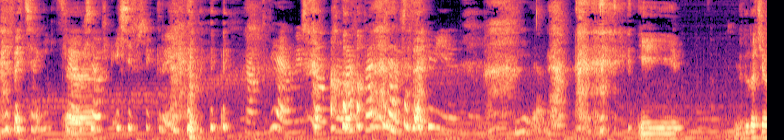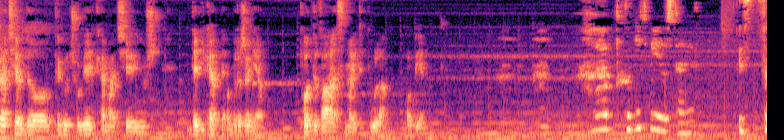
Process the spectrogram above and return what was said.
Wyciągnij swoją E. książkę i się przykryj. Mam dwie, wiesz to akurat pewnie. Nie wiem. I gdy docieracie do tego człowieka, macie już delikatne obrażenia. Po dwa z Pula, obie. A, tylko nic mi nie zostanie. Co,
